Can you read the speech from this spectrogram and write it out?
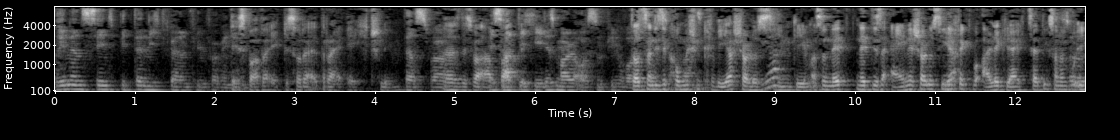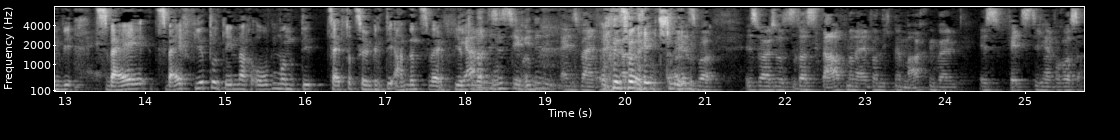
drinnen sind, bitte nicht für einen Film verwenden. Das war bei Episode 3 echt schlimm. Das war, also das war es hat dich jedes Mal aus dem Film raus. Da hat es dann diese komischen Querjalousien ja. gegeben. Also nicht, nicht dieser eine Jalousien-Effekt, ja. wo alle gleichzeitig, sondern so. wo irgendwie zwei, zwei Viertel gehen nach oben und die Zeit verzögert die anderen zwei Viertel ja, nach dieses Sirenen, nein, es war einfach, das war echt schlimm. Es war, es war also, das darf man einfach nicht mehr machen, weil es fetzt dich einfach aus.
